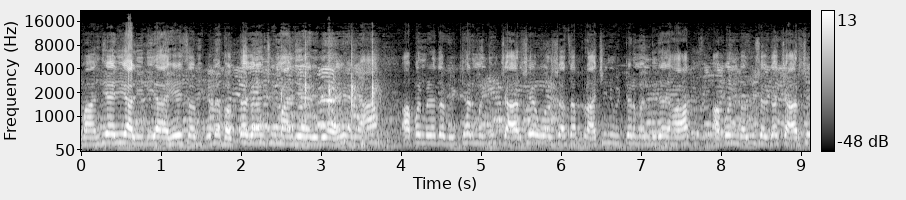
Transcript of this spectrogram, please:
मांदियारी आलेली आहे. संपूर्ण भक्तगणांची मांदियारी आलेली आहे. आणि हा आपण बघतो विठ्ठल मंदिर चारशे वर्षाचा प्राचीन विठ्ठल मंदिर आहे. हा आपण बघू शकता चारशे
